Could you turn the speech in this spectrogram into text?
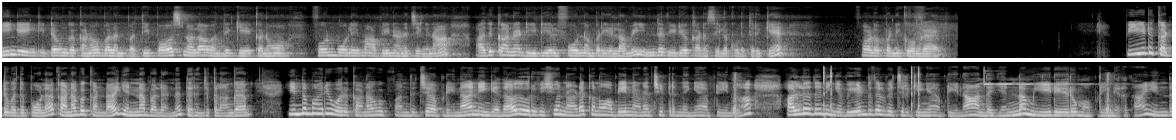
நீங்கள் என்கிட்ட உங்கள் கனவு பலன் பற்றி பர்சனலாக வந்து கேட்கணும். ஃபோன் மூலயமா அப்படின்னு நினச்சிங்கன்னா அதுக்கான டீட்டெயில் ஃபோன் நம்பர் எல்லாமே இந்த வீடியோ கடைசியில் கொடுத்துருக்கேன். ஃபாலோ பண்ணிக்கோங்க. வீடு கட்டுவது போல் கனவு கண்டா என்ன பலன்னு தெரிஞ்சுக்கலாங்க. இந்த மாதிரி ஒரு கனவு வந்துச்சு அப்படின்னா நீங்கள் ஏதாவது ஒரு விஷயம் நடக்கணும் அப்படின்னு நினச்சிட்டு இருந்தீங்க அப்படின்னா அல்லது நீங்கள் வேண்டுதல் வச்சுருக்கீங்க அப்படின்னா அந்த எண்ணம் ஈடேறும் அப்படிங்கிறது தான் இந்த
